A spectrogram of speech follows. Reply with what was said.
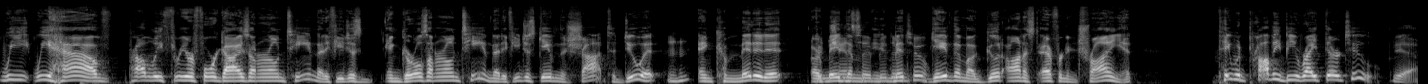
we we have probably three or four guys on our own team that if you just and girls on our own team that if you just gave them the shot to do it mm-hmm. and committed it or Good made them they'd be there mid- too. gave them a good honest effort in trying it, they would probably be right there too. Yeah.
